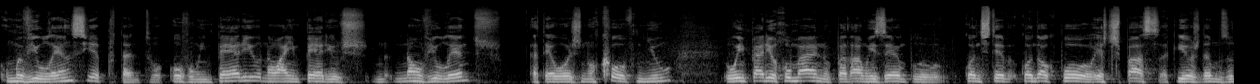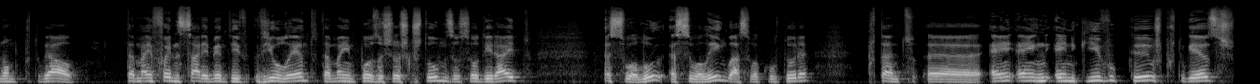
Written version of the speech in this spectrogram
uma violência, portanto, houve um império, não há impérios não violentos, até hoje nunca houve nenhum. O Império Romano, para dar um exemplo, quando, esteve, quando ocupou este espaço a que hoje damos o nome de Portugal, também foi necessariamente violento, também impôs os seus costumes, o seu direito, a sua, a sua língua, a sua cultura. Portanto, uh, é, é inequívoco que os portugueses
